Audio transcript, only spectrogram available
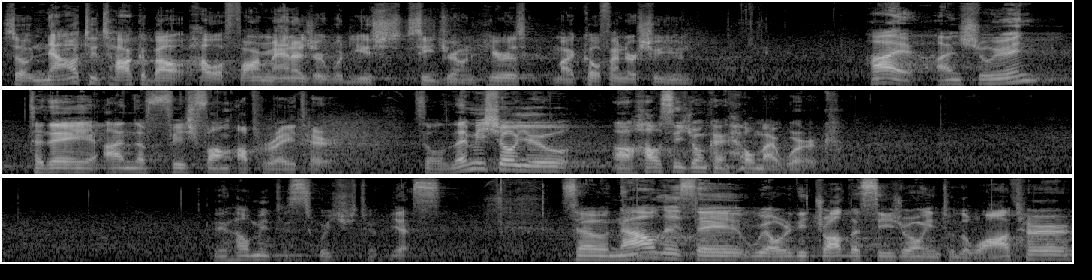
So now to talk about how a farm manager would use Sea Drone, here is my co-founder Shuyun. Hi, I'm Shuyun. Today I'm the fish farm operator. So let me show you uh, how Seadrone can help my work. Can you help me to switch to, yes. So now let's say we already dropped the sea drone into the water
